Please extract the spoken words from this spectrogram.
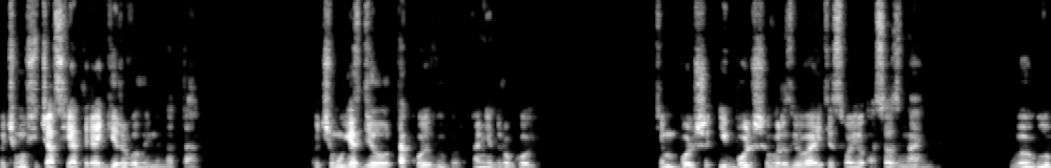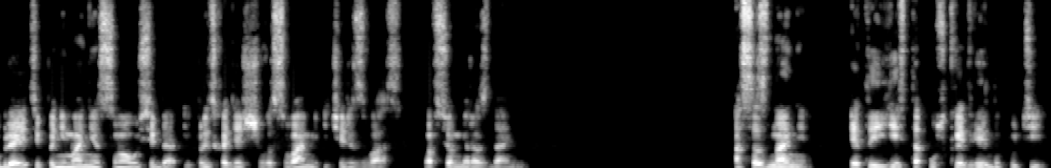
Почему сейчас я отреагировал именно так? Почему я сделал такой выбор, а не другой? Тем больше и больше вы развиваете свое осознание. Вы углубляете понимание самого себя и происходящего с вами и через вас во всем мироздании. Осознание – это и есть та узкая дверь на пути,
